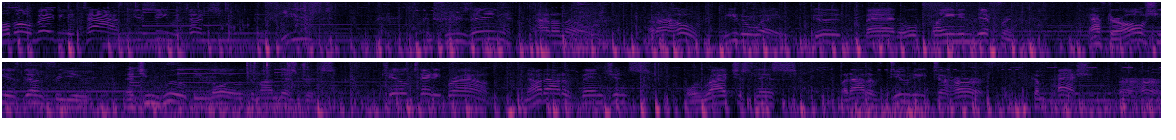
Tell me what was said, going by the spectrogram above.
Although maybe at times you seem a touch confused. Confusing? I don't know. But I hope, either way, good, bad, or plain indifferent, after all she has done for you, that you will be loyal to my mistress. Kill Teddy Brown, not out of vengeance or righteousness, but out of duty to her, compassion for her.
